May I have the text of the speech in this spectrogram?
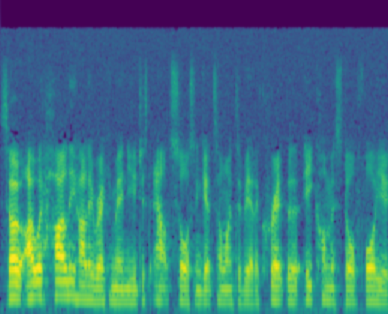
So I would highly, highly recommend you just outsource and get someone to be able to create the e-commerce store for you.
